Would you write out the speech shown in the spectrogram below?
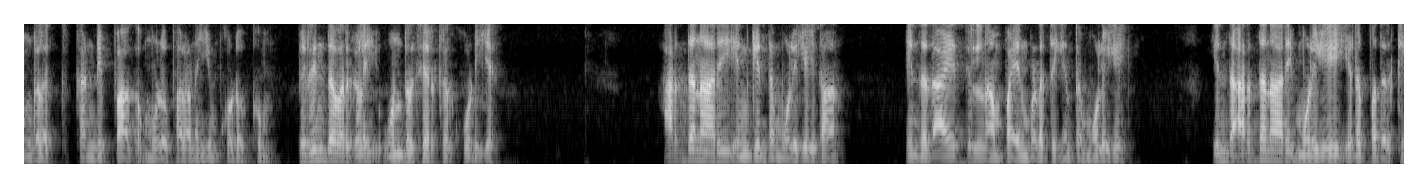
உங்களுக்கு கண்டிப்பாக முழு பலனையும் கொடுக்கும். பிரிந்தவர்களை ஒன்று சேர்க்கக்கூடிய அர்த்தநாரி என்கின்ற மூலிகை தான் இந்த தாயத்தில் நாம் பயன்படுத்துகின்ற மூலிகை. இந்த அர்த்தநாரி மூலிகையை எடுப்பதற்கு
